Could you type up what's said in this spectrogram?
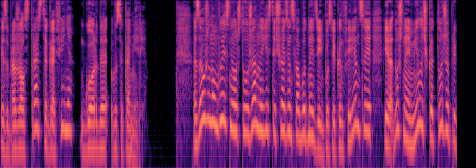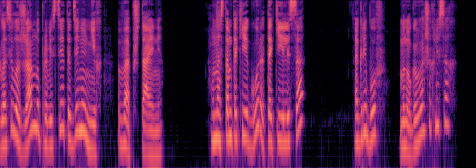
изображал страсть, а графиня — гордое высокомерие. За ужином выяснилось, что у Жанны есть еще один свободный день после конференции, и радушная Милочка тут же пригласила Жанну провести этот день у них, в Эпштайне. «У нас там такие горы, такие леса?» «А грибов много в ваших лесах?»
